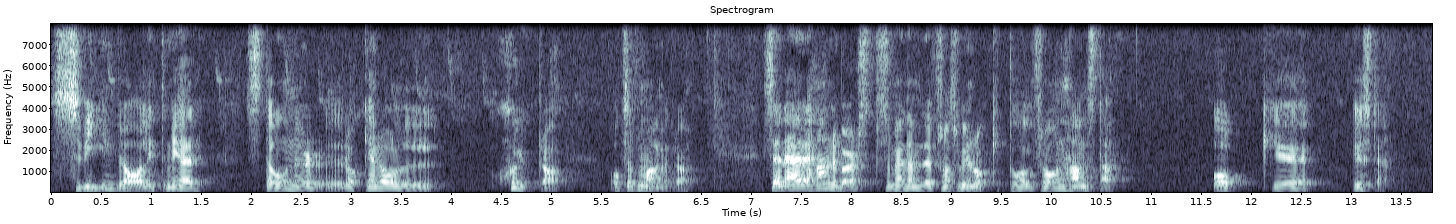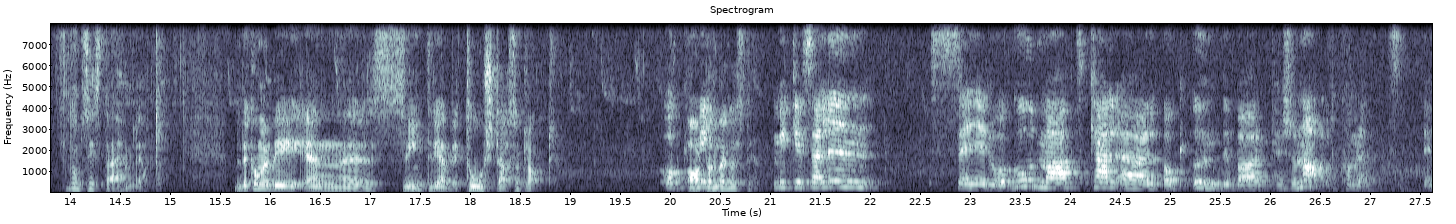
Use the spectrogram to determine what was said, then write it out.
Svinbra, lite mer stoner, rock'n'roll. Sjukt bra. Också från Malmö tror jag. Sen är det Honeyburst som jag nämnde från Sweden Rock på, från Halmstad. Och eh, just det, de sista är hemliga. Men det kommer bli en eh, svintrevlig torsdag såklart. Och 18 Mick- augusti. Micke Salin säger då god mat, kall öl och underbar personal kommer att eh,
